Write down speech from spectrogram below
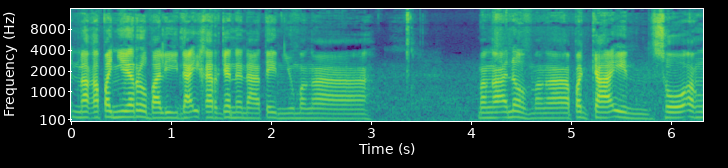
mga kapanyero, bali naikarga na natin yung mga mga ano, mga pagkain. So ang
